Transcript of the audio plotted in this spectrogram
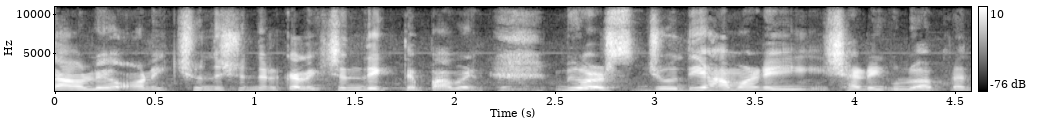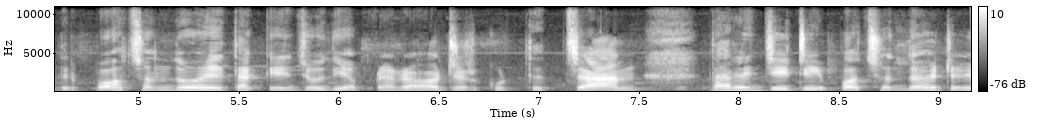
তাহলে অনেক সুন্দর সুন্দর কালেকশন দেখতে পাবেন। ভিওয়ার্স যদি আমার এই শাড়িগুলো আপনাদের পছন্দ হয়ে থাকে, যদি আপনারা অর্ডার করতে চান, তাহলে যেটাই পছন্দ হয় এটার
